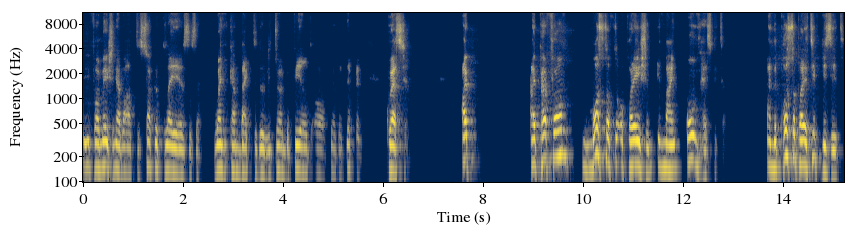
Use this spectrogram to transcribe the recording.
information about the soccer players is when come back to the return the field or the different question. I, I performed most of the operation in my own hospital. And the post-operative visits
